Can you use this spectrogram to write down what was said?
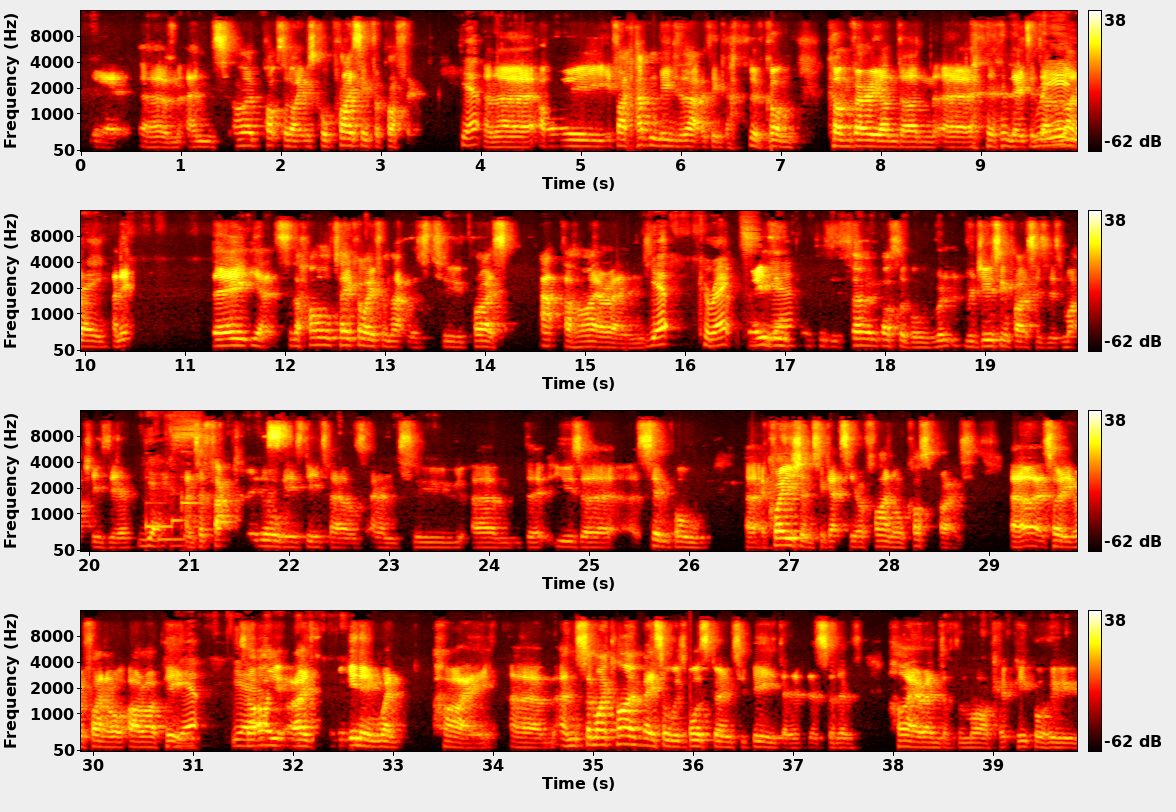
Yeah. yeah. Um, and I popped a like, it was called Pricing for Profit. Yeah. And uh, I, if I hadn't been to that, I think I would have gone come very undone uh, later down the line. And it, they, yeah. So the whole takeaway from that was to price at the higher end. Yep Correct. Raising yeah. prices is so impossible. Re- reducing prices is much easier. Yes. And to factor in all these details and to um, the, use a, a simple uh, equation to get to your final cost price. Uh, sorry, your final RRP. Yeah. Yeah. So I, I at the beginning went high, um, and so my client base always was going to be the, the sort of higher end of the market, people who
